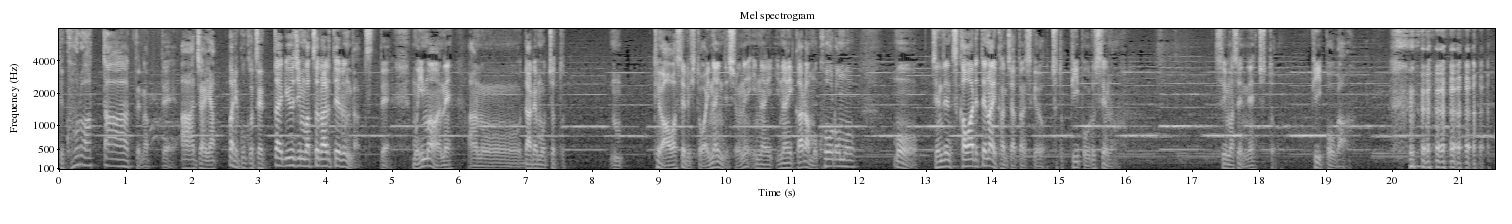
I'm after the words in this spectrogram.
で香炉あったってなってああじゃあやっぱりここ絶対龍神祀られてるんだっつってもう今はねあのー、誰もちょっと、手を合わせる人はいないんでしょうね。いないいないからもう香炉ももう全然使われてない感じだったんですけどちょっとピーポーうるせえな。すいませんねちょっと。ピーポーが。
